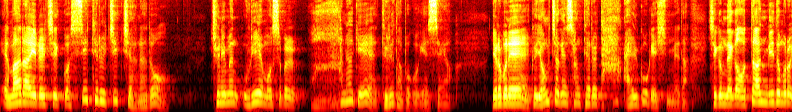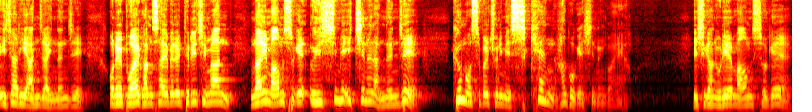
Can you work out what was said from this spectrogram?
MRI를 찍고 CT를 찍지 않아도 주님은 우리의 모습을 환하게 들여다보고 계세요. 여러분의 그 영적인 상태를 다 알고 계십니다. 지금 내가 어떠한 믿음으로 이 자리에 앉아 있는지, 오늘 부활 감사 예배를 드리지만 나의 마음속에 의심이 있지는 않는지, 그 모습을 주님이 스캔하고 계시는 거예요. 이 시간 우리의 마음 속에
